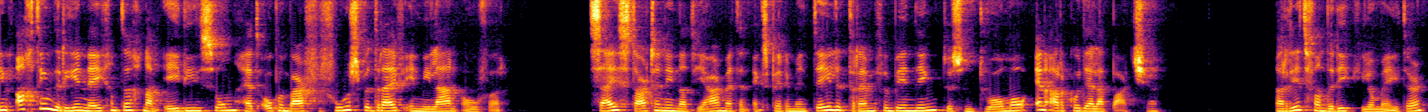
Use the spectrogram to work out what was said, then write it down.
In 1893 nam Edison het openbaar vervoersbedrijf in Milaan over. Zij startten in dat jaar met een experimentele tramverbinding tussen Duomo en Arco della Pace. Een rit van 3 kilometer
